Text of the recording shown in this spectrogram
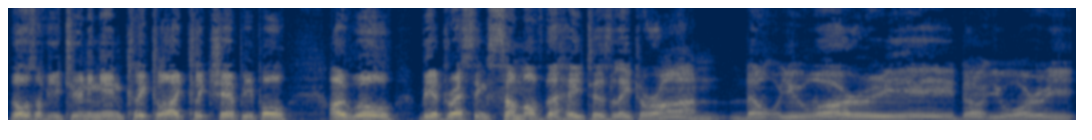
Those of you tuning in, click like, click share, people. I will be addressing some of the haters later on. Don't you worry. Don't you worry.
